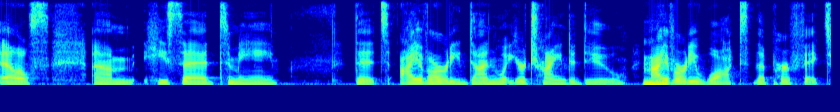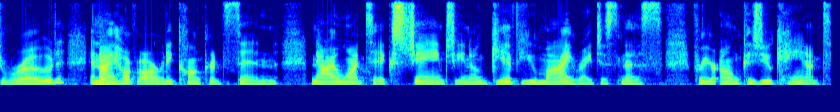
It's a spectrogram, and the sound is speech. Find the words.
else, um, he said to me that I have already done what you're trying to do. I have already walked the perfect road and I have already conquered sin. Now I want to exchange, you know, give you my righteousness for your own because you can't.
